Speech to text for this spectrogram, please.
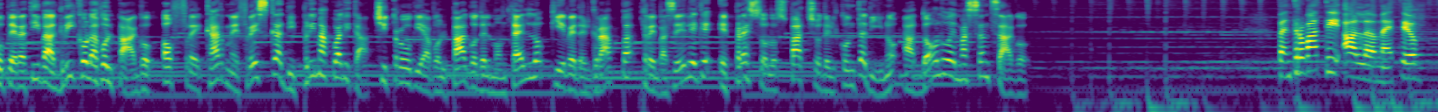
Cooperativa Agricola Volpago offre carne fresca di prima qualità. Ci trovi a Volpago del Montello, Pieve del Grappa, Tre Baseleghe e presso lo spaccio del contadino a Dolo e Massanzago. Bentrovati al meteo.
